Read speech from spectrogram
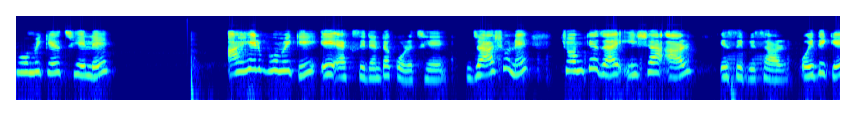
ভৌমিকের ছেলে আহির ভূমিকই এই অ্যাক্সিডেন্টটা করেছে। যা শুনে চমকে যায় ঈশা আর এসিপি স্যার। ওইদিকে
